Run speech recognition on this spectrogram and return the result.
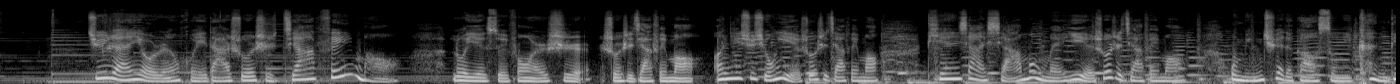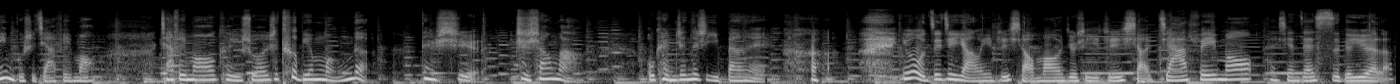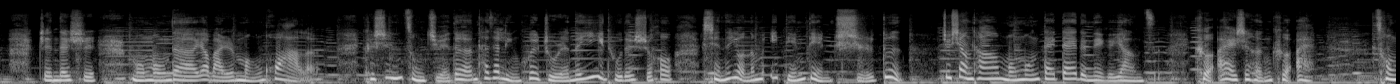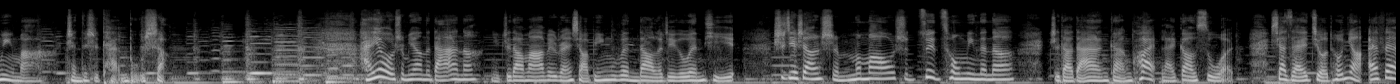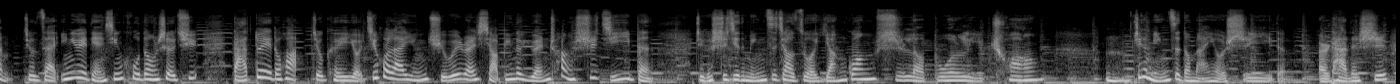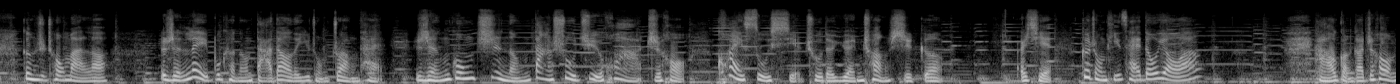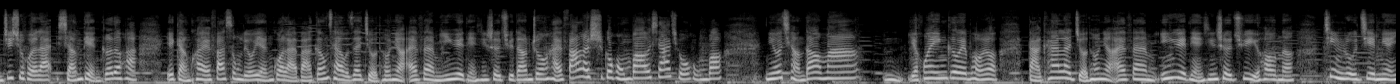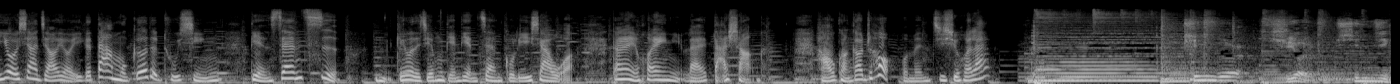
居然有人回答说是加菲猫。落叶随风而逝说是加菲猫。安妮旭雄也说是加菲猫。天下侠梦梅也说是加菲猫。我明确的告诉你，肯定不是加菲猫。加菲猫可以说是特别萌的，但是智商嘛，我看真的是一般哎。哈哈。因为我最近养了一只小猫，就是一只小加菲猫，它现在四个月了，真的是萌萌的要把人萌化了。可是你总觉得它在领会主人的意图的时候，显得有那么一点点迟钝，就像它萌萌呆呆的那个样子。可爱是很可爱，聪明嘛，真的是谈不上。还有什么样的答案呢？你知道吗？微软小兵问到了这个问题：世界上什么猫是最聪明的呢？知道答案赶快来告诉我。下载九头鸟 FM 就在音乐点心互动社区，答对的话就可以有机会来赢取微软小兵的原创诗集一本。这个诗集的名字叫做《阳光湿了玻璃窗》。嗯，这个名字都蛮有诗意的，而他的诗更是充满了。人类不可能达到的一种状态，人工智能大数据化之后快速写出的原创诗歌，而且各种题材都有啊。好，广告之后我们继续回来，想点歌的话也赶快发送留言过来吧。刚才我在九头鸟 FM 音乐点心社区当中还发了十个红包，虾球红包，你有抢到吗？嗯，也欢迎各位朋友打开了九头鸟 FM 音乐点心社区以后呢，进入界面右下角有一个大拇哥的图形，点三次，嗯，给我的节目点点赞，鼓励一下我。当然也欢迎你来打赏。好，广告之后我们继续回来。听歌需要一种心境，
